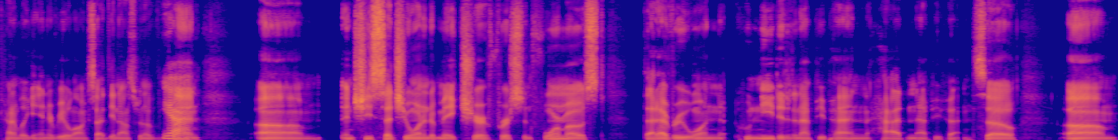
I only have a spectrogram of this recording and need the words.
kind of like an interview alongside the announcement of the Yeah. plan. Um, and she said she wanted to make sure, first and foremost, that everyone who needed an EpiPen had an EpiPen. So, um,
